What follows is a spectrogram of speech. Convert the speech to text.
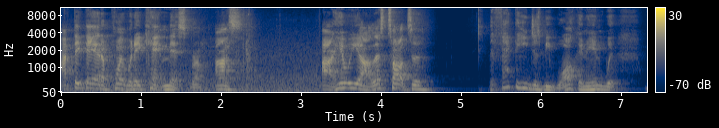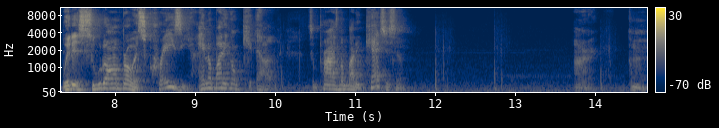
I think they at a point where they can't miss, bro. Honestly. All right, here we are. Let's talk to the fact that he just be walking in with with his suit on, bro. It's crazy. Ain't nobody gonna. uh, Surprised nobody catches him. All right, come on.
